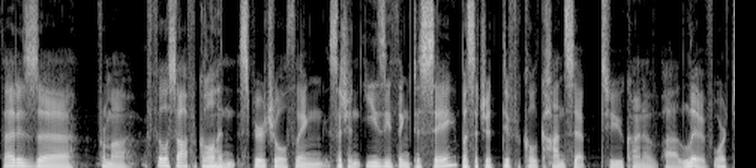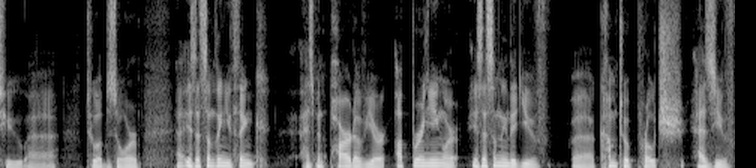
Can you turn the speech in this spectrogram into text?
that is uh from a philosophical and spiritual thing, such an easy thing to say, but such a difficult concept to kind of uh, live or to uh, to absorb. Uh, is that something you think has been part of your upbringing, or is that something that you've uh, come to approach as you've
